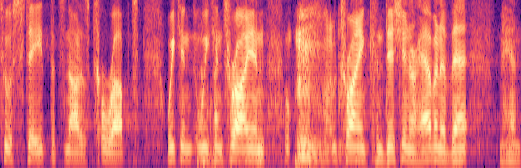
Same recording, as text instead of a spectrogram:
to a state that's not as corrupt. We can, we can try and try and condition or have an event man,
